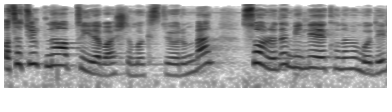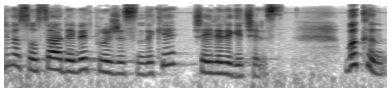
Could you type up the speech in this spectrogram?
Atatürk ne yaptığıyla başlamak istiyorum ben. Sonra da Milli Ekonomi Modeli ve Sosyal Devlet Projesi'ndeki şeylere geçeriz. Bakın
